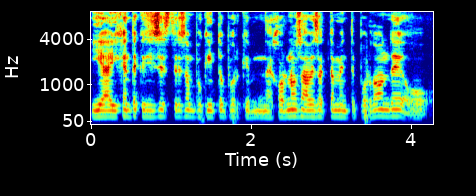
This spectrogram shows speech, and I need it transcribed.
Y hay gente que sí se estresa un poquito porque mejor no sabe exactamente por dónde o,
